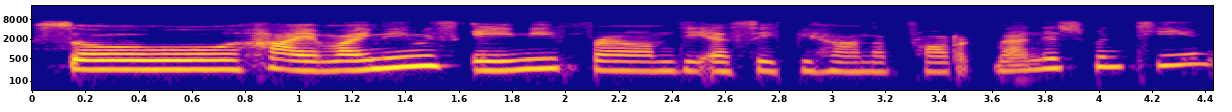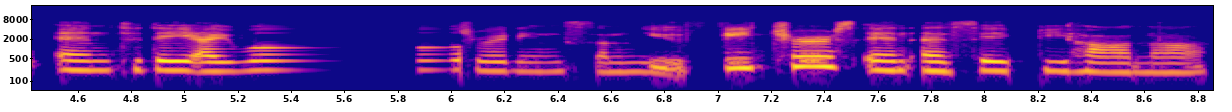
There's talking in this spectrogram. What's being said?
So hi, my name is Amy from the SAP HANA product management team. And today I will be demonstrating some new features in SAP HANA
